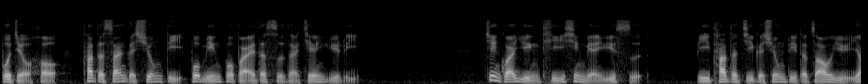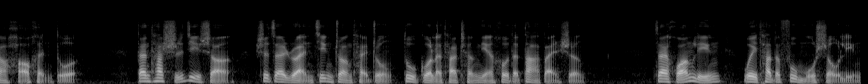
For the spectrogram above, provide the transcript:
不久后，他的三个兄弟不明不白地死在监狱里。尽管允提幸免于死，比他的几个兄弟的遭遇要好很多，但他实际上是在软禁状态中度过了他成年后的大半生，在皇陵为他的父母守灵，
